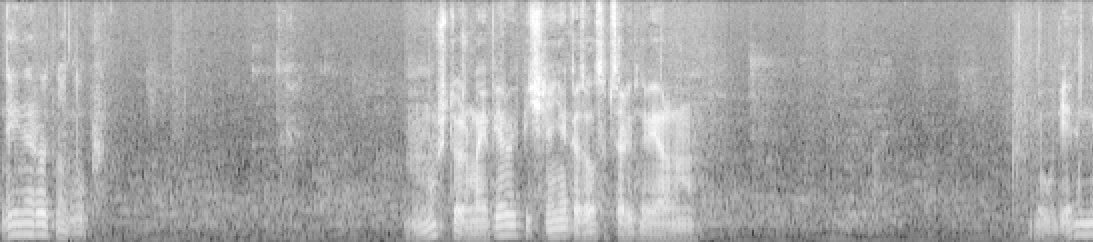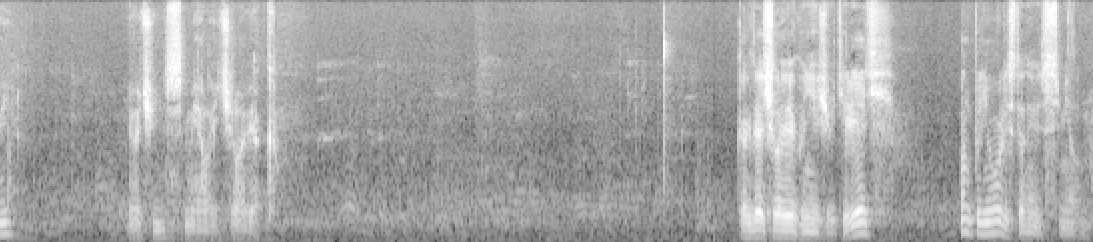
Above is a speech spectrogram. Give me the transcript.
Да и народ не глуп. Ну что ж, мое первое впечатление оказалось абсолютно верным. Уверенный и очень смелый человек. Когда человеку нечего терять, он поневоле становится смелым.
